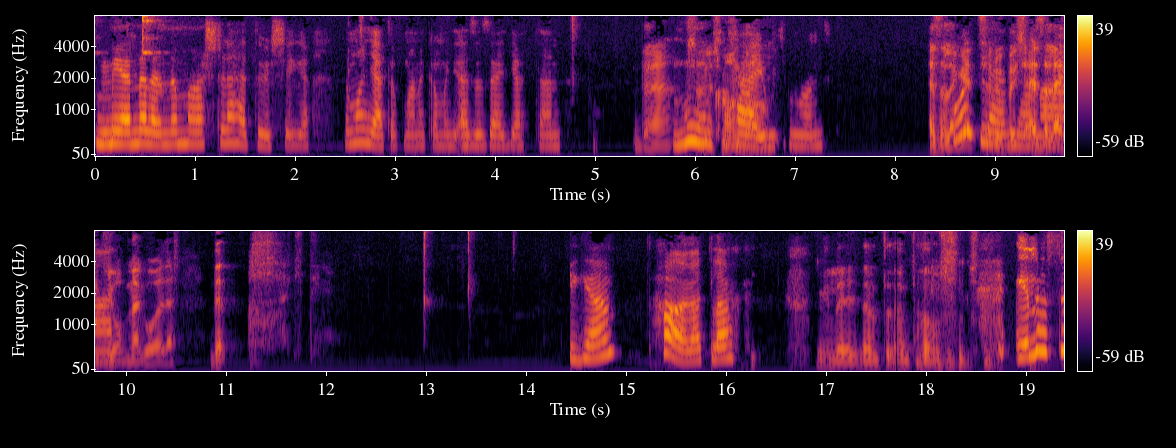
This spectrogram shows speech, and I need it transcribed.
Miért ne lenne más lehetősége? De mondjátok már nekem, hogy ez az egyetlen De munkahely, úgymond. ez a legegyszerűbb, és ez a már? legjobb megoldás. De ah. Igen, hallgatlak. Mindegy, nem tudom. Nem tudom. Én ezt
